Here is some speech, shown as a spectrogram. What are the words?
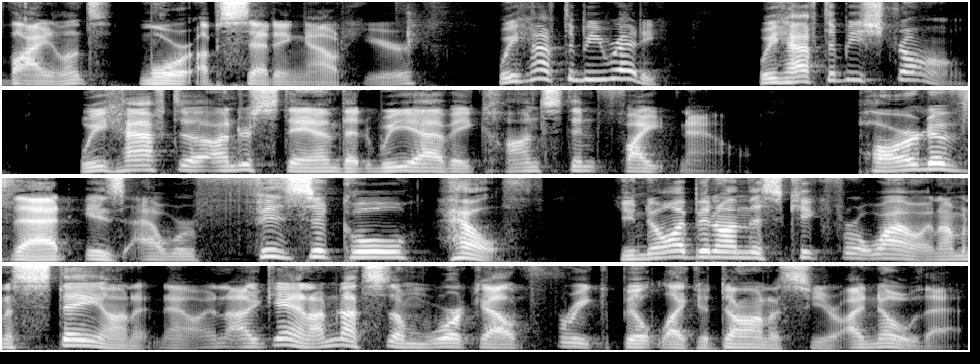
violent, more upsetting out here. We have to be ready. We have to be strong we have to understand that we have a constant fight now. Part of that is our physical health. You know, I've been on this kick for a while and I'm going to stay on it now. And again, I'm not some workout freak built like Adonis here. I know that.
